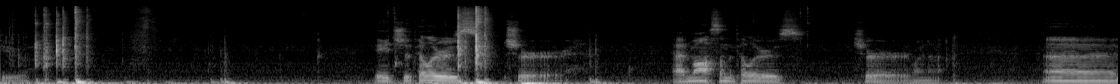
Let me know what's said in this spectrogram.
Two. Age the pillars, sure. Add moss on the pillars, sure, why not? Uh,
